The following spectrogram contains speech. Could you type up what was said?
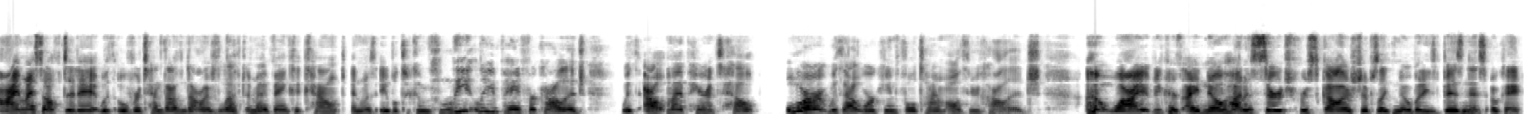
I myself did it with over $10,000 left in my bank account and was able to completely pay for college without my parents' help or without working full time all through college. why? Because I know how to search for scholarships like nobody's business. Okay,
